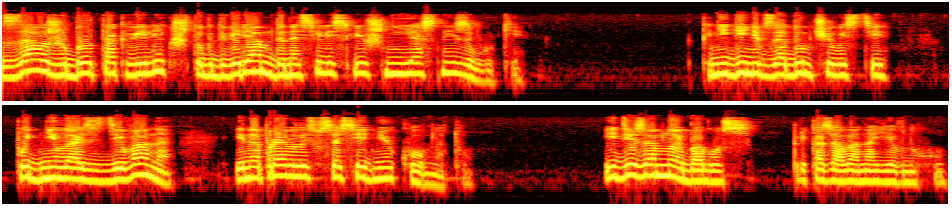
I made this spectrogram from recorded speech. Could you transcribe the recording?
Зал же был так велик, что к дверям доносились лишь неясные звуки. Княгиня в задумчивости поднялась с дивана и направилась в соседнюю комнату. «Иди за мной, Богос», — приказала она Евнуху.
